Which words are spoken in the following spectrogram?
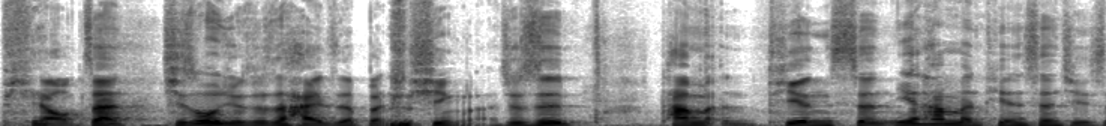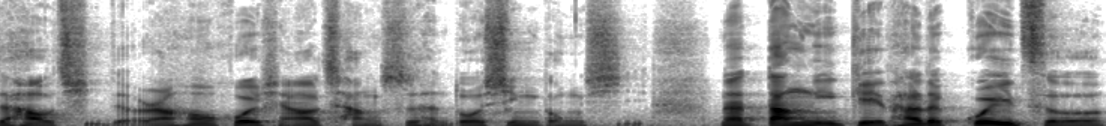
挑战。其实我觉得这是孩子的本性了，就是。他们天生，因为他们天生其实是好奇的，然后会想要尝试很多新东西。那当你给他的规则，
